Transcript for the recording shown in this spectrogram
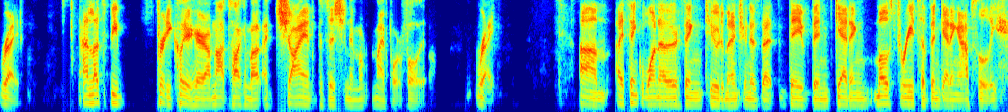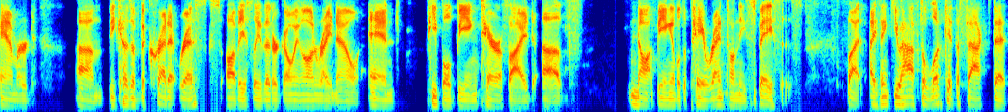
Right. And let's be pretty clear here. I'm not talking about a giant position in my portfolio. Right. Um, I think one other thing too to mention is that they've been getting most REITs have been getting absolutely hammered um, because of the credit risks, obviously that are going on right now, and people being terrified of not being able to pay rent on these spaces. But I think you have to look at the fact that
